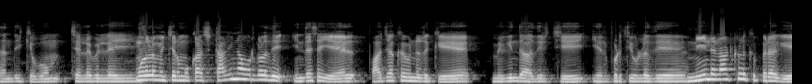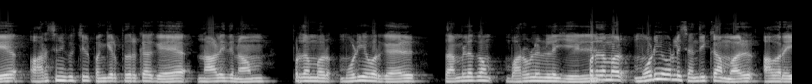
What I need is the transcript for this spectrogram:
சந்திக்கவும் செல்லவில்லை. முதலமைச்சர் மு ஸ்டாலின் அவர்களது இந்த செயல் பாஜகவினருக்கு மிகுந்த அதிர்ச்சியை ஏற்படுத்தியுள்ளது. நீண்ட நாட்களுக்கு பிறகு அரசு நிகழ்ச்சியில் பங்கேற்பதற்காக நாளை தினம் பிரதமர் மோடி அவர்கள் தமிழகம் வரவுள்ள நிலையில் பிரதமர் மோடி அவர்களை சந்திக்காமல் அவரை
